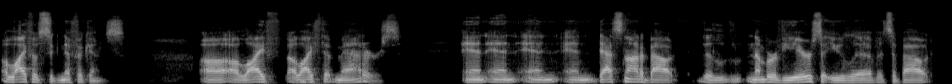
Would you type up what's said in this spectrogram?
a life of significance uh, a life a life that matters. And and and and that's not about the number of years that you live. It's about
